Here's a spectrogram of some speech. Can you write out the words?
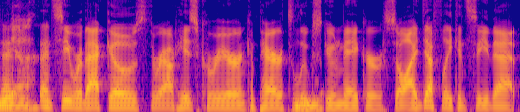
and, yeah, and see where that goes throughout his career and compare it to Luke mm-hmm. Schoonmaker. So I definitely can see that.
